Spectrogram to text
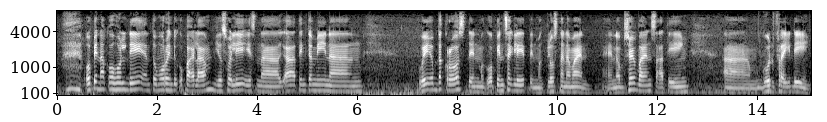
open ako whole day and tomorrow hindi ko pa alam. Usually is nag-a-attend kami ng Way of the Cross, then mag-open saglit, then mag-close na naman. And observance sa ating um, Good Friday.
